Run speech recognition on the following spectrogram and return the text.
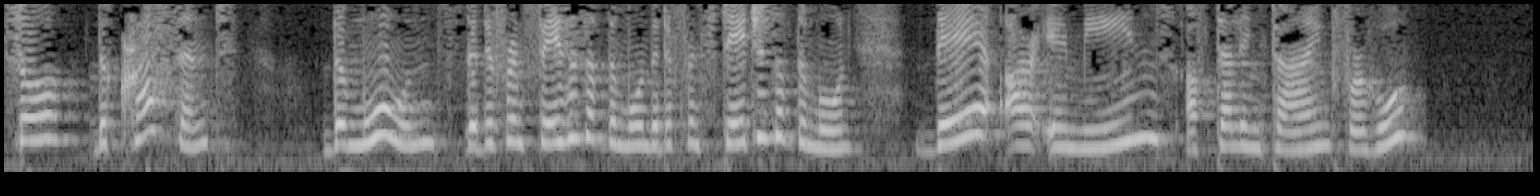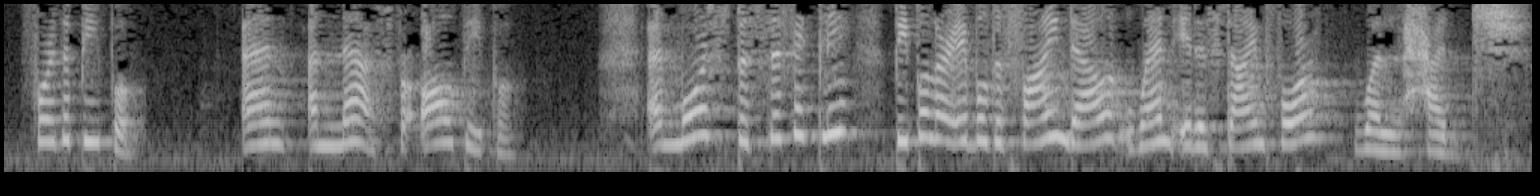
So the crescent the moons, the different phases of the moon, the different stages of the moon, they are a means of telling time for who? For the people. And a annas, for all people. And more specifically, people are able to find out when it is time for wal hajj.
